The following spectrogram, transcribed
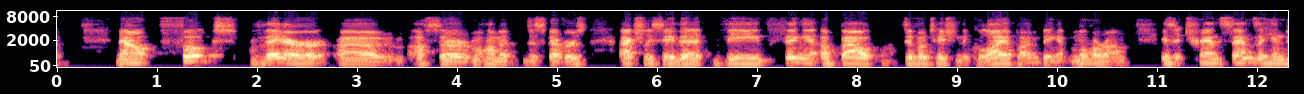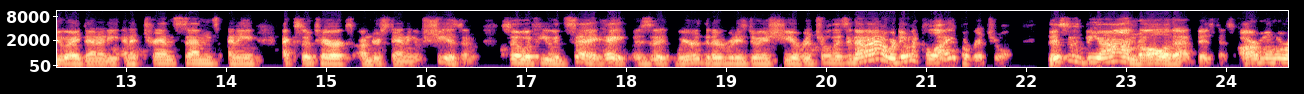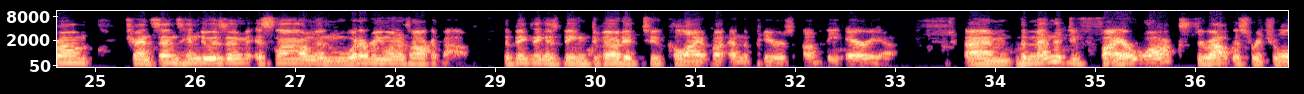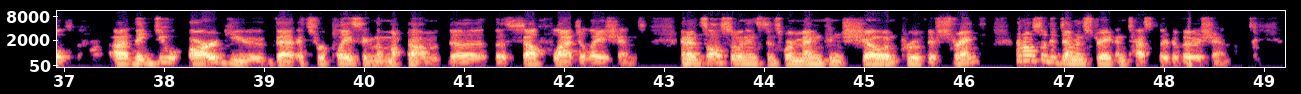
Now, folks there, uh, Afsar Muhammad discovers, actually say that the thing about devotion to Kulayapa and being at Muharram is it transcends a Hindu identity and it transcends any exoteric understanding of Shiism. So if you would say, hey, is it weird that everybody's doing a Shia ritual? They say, no, no, we're doing a Kulayapa ritual. This is beyond all of that business. Our Muharram transcends Hinduism, Islam, and whatever you want to talk about. The big thing is being devoted to Kulayapa and the pirs of the area. Um, the men that do fire walks throughout this ritual, uh, they do argue that it's replacing the matam, the, the self-flagellations. And it's also an instance where men can show and prove their strength and also to demonstrate and test their devotion.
